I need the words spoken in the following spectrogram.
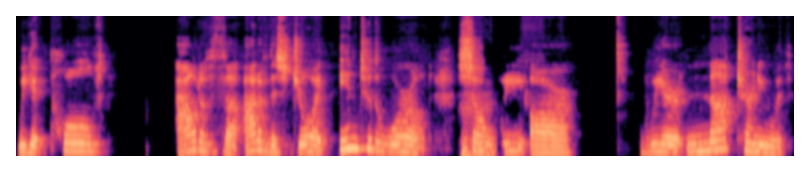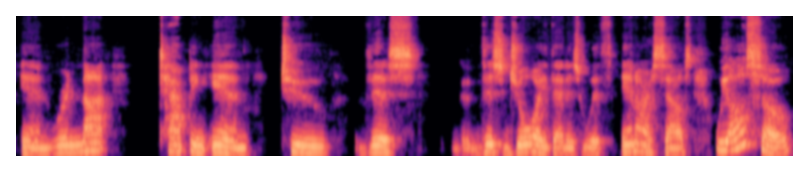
We get pulled out of the out of this joy into the world. Mm-hmm. So we are we're not turning within. We're not tapping in to this this joy that is within ourselves, we also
